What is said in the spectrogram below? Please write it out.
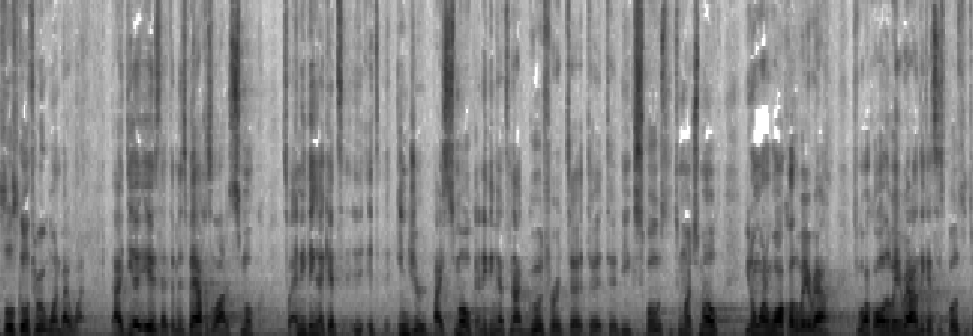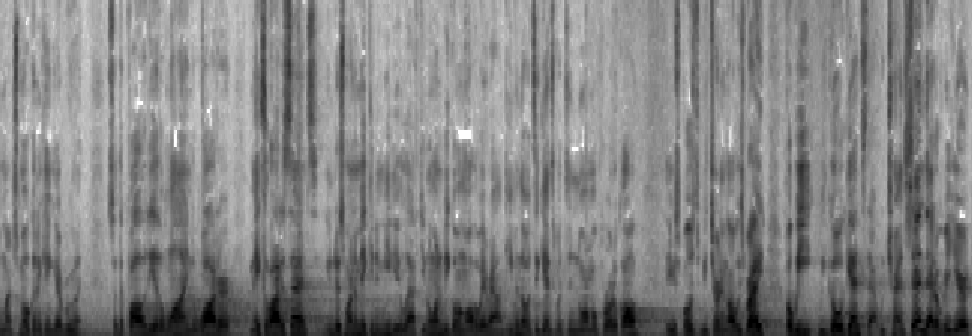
So let's go through it one by one. The idea is that the Mizbeach has a lot of smoke. So anything that gets it's injured by smoke, anything that's not good for it to, to, to be exposed to too much smoke, you don't want to walk all the way around. If you walk all the way around, it gets exposed to too much smoke and it can get ruined. So the quality of the wine, the water, makes a lot of sense. You just want to make an immediate left. You don't want to be going all the way around, even though it's against what's in normal protocol that you're supposed to be turning always right. But we, we go against that. We transcend that over here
